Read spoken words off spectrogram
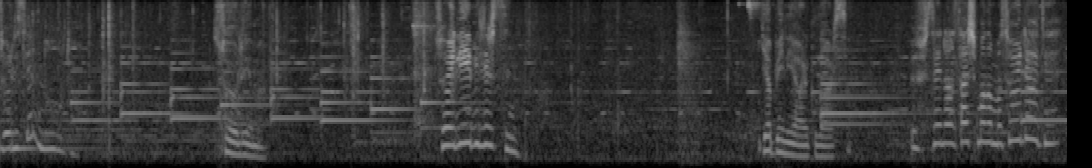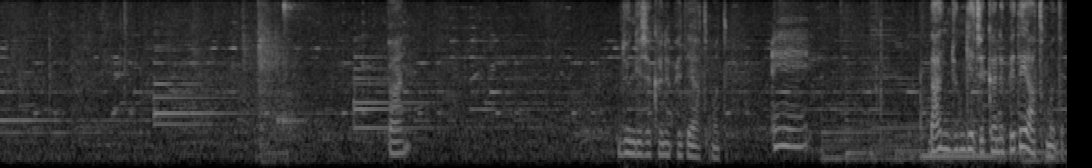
Söylesene ne oldu? Söyleyemem. Söyleyebilirsin. Ya beni yargılarsa? Üf Zenan saçmalama söyle hadi. Ben dün gece kanepede yatmadım. Ee, Ben dün gece kanepede yatmadım.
